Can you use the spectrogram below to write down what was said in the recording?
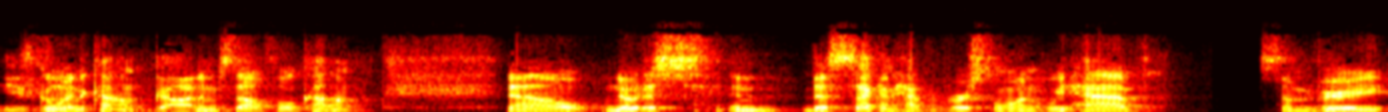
He's going to come. God himself will come. Now, notice in the second half of verse 1, we have some very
